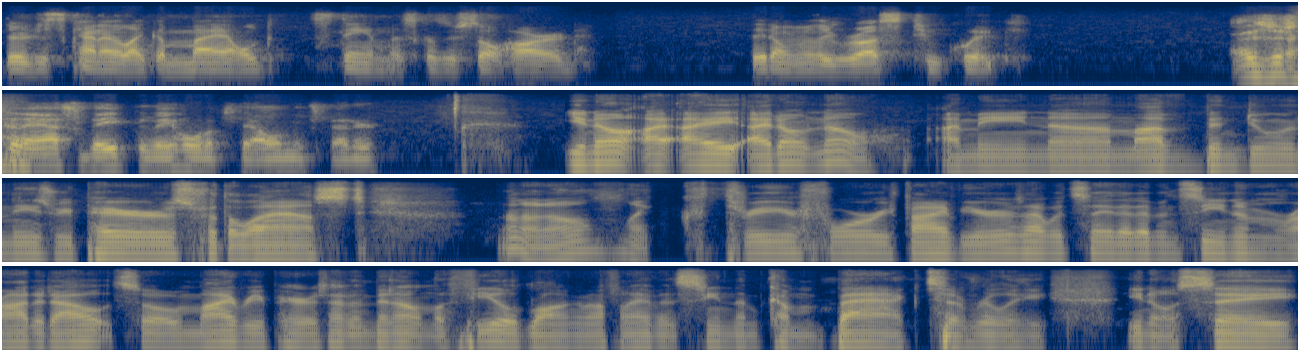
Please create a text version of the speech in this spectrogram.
They're just kind of like a mild stainless because they're so hard. They don't really rust too quick. I was just going to ask, do they do they hold up to the elements better? You know, I, I, I don't know. I mean, um, I've been doing these repairs for the last, I don't know, like three or four or five years, I would say that I've been seeing them rotted out. So my repairs haven't been out in the field long enough and I haven't seen them come back to really, you know, say,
